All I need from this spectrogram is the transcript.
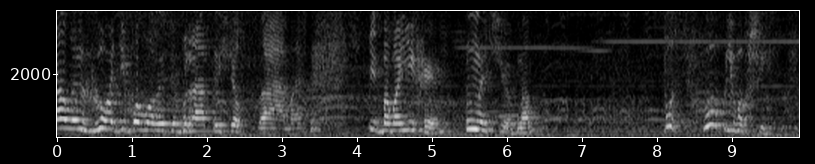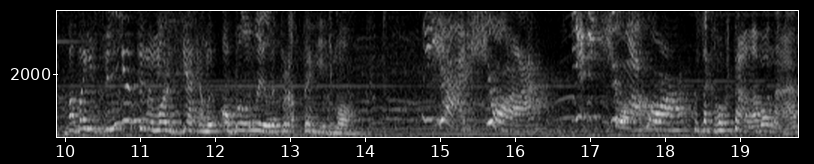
але годі було розібрати, що саме. З-під бабаїхи не чутно. Посхоплювавшись, бабаї з лютими мордяками облили просто відьму. Я що? Я нічого. заквухтала вона.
